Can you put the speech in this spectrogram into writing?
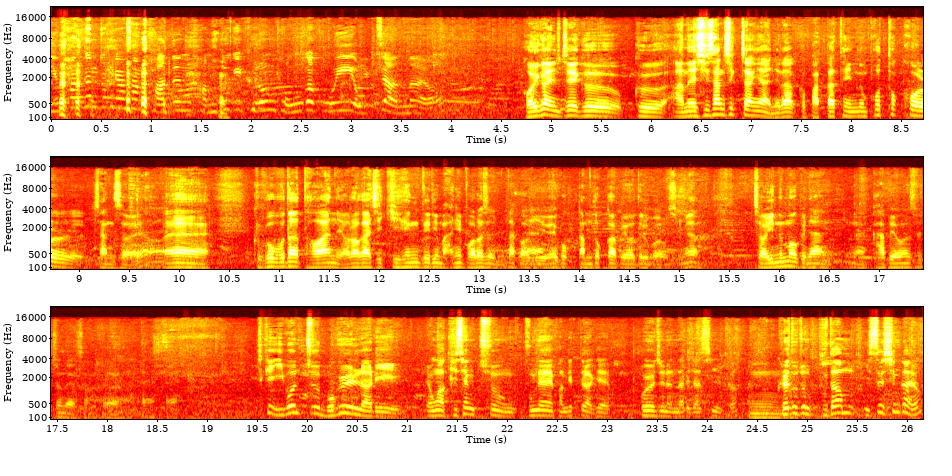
이 황금 종려상 받은 감독이 그런 경우가 거의 없지 않나요? 거기가 이제 그, 그 안에 시상식장이 아니라 그 바깥에 있는 포토콜 장소예요. 예. 그거보다 더한 여러 가지 기행들이 많이 벌어집니다. 거기 외국 감독과 배우들 보시면 저희는 뭐 그냥, 그냥 가벼운 수준에서. 예. 특히 이번 주 목요일 날이 영화 기생충 국내 관객들에게 보여지는 날이지 않습니까? 음. 그래도 좀 부담 있으신가요?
